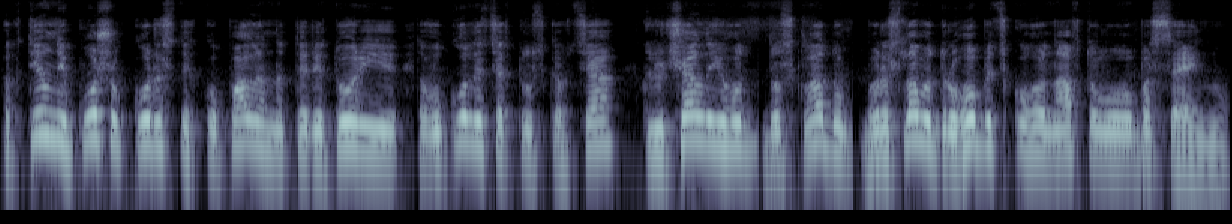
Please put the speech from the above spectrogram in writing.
Активний пошук корисних копалин на території та в околицях Трускавця включали його до складу Бориславо-Дрогобицького нафтового басейну.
